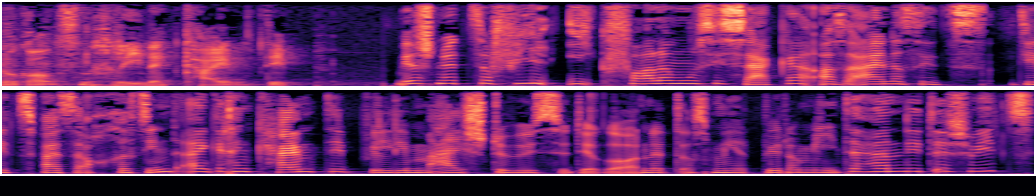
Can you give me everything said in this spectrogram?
noch ganz einen kleinen Keimtipp. Mir ist nicht so viel eingefallen, muss ich sagen. Also einerseits, die zwei Sachen sind eigentlich ein Keimtipp, weil die meisten wissen ja gar nicht, dass wir Pyramiden haben in der Schweiz.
